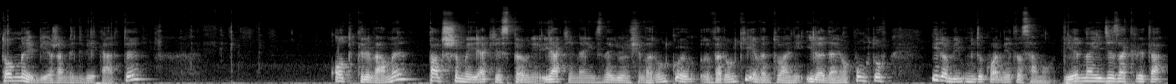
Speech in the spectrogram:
to my bierzemy dwie karty, odkrywamy, patrzymy, jakie, spełnia, jakie na nich znajdują się warunku, warunki, ewentualnie ile dają punktów i robimy dokładnie to samo. Jedna idzie zakryta,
